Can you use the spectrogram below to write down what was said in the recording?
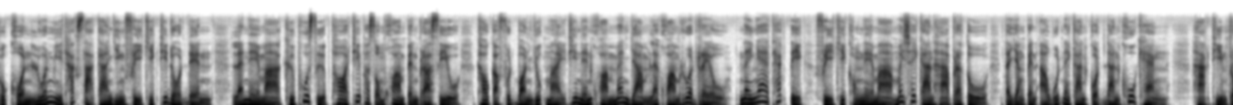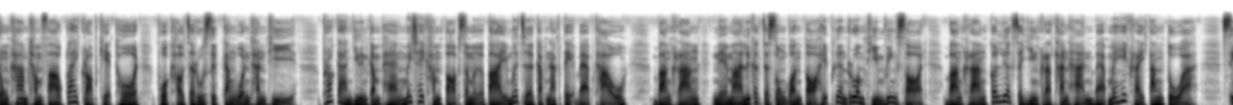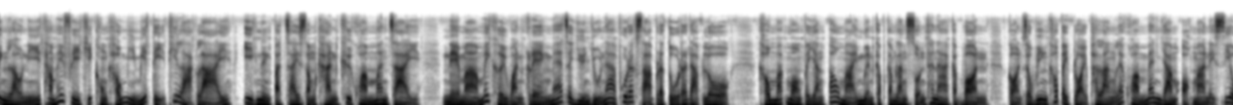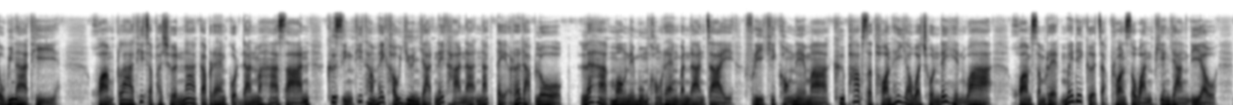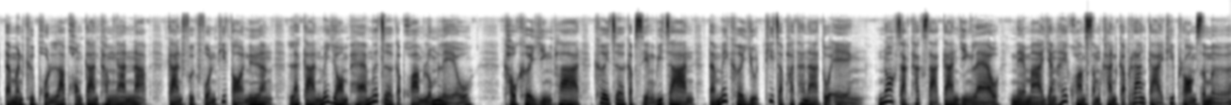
ทุกคนล้วนมีทักษะการยิงฟรีคิกที่โดดเด่น และเนมาคือผู้สืบทอดที่ผสมความเป็นบราซิล เข้ากับฟุตบอลยุคใหม่ที่เน้นความแม่นยำและความรวดเร็ว ในแง่แท็กติก ฟรีคิกของเนมาไม่ใช่การหาประตู แต่ยังเป็นอาวุธในการกดดันคู่แข่ง หากทีมตรงข้ามทำฟาวล์ใกล้กรอบเขตโทษ พวกเขาจะรู้สึกกังวลทันที เพราะการยืนกำแพงไม่ใช่คำตอบเสมอไปเมื่อเจอกับนักเตะแบบเขา บางครั้งเนมาเลือกจะส่งบอลต่อให้เพื่อนร่วมทีมวิ่งสอด บางครั้งก็เลือกจะยิงกระทันหันแบบไม่ให้ใครตั้งตัวสิ่งเหล่านี้ทำให้ฟรีคิกของเขามีมิติที่หลากหลาย อีกหนึ่งปัจจัยสำคัญคือความมั่นใจ เนมาไม่เคยหวั่นเกรงแม้จะยืนอยู่หน้าผู้รักษาประตูระดับโลก เขามักมองไปยังเป้าหมายเหมือนกับกำลังสนทนากับบอล ก่อนจะวิ่งเข้าไปปล่อยพลังและความแม่นยำออกมาในเสี้ยววินาที ความกล้าที่จะเผชิญหน้ากับแรงกดดันมหาศาล คือสิ่งที่ทำให้เขายืนหยัดในฐานะนักเตะระดับโลกและหากมองในมุมของแรงบันดาลใจ ฟรีคิกของเนมาคือภาพสะท้อนให้เยาวชนได้เห็นว่าความสำเร็จไม่ได้เกิดจากพรสวรรค์เพียงอย่างเดียว แต่มันคือผลลัพธ์ของการทำงานหนัก การฝึกฝนที่ต่อเนื่อง และการไม่ยอมแพ้เมื่อเจอกับความล้มเหลว เขาเคยยิงพลาด เคยเจอกับเสียงวิจารณ์ แต่ไม่เคยหยุดที่จะพัฒนาตัวเอง นอกจากทักษะการยิงแล้ว เนมายังให้ความสำคัญกับร่างกายที่พร้อมเสมอ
